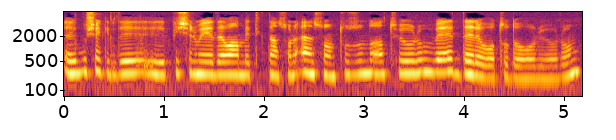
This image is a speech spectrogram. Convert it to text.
E, bu şekilde e, pişirmeye devam ettikten sonra en son tuzunu atıyorum ve dereotu doğruyorum.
